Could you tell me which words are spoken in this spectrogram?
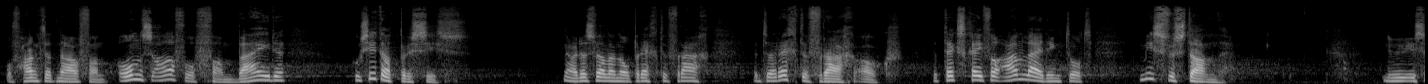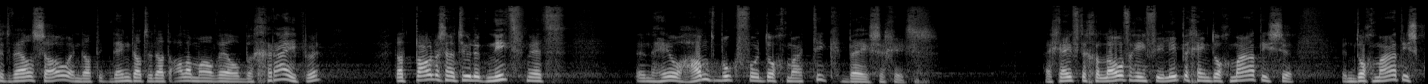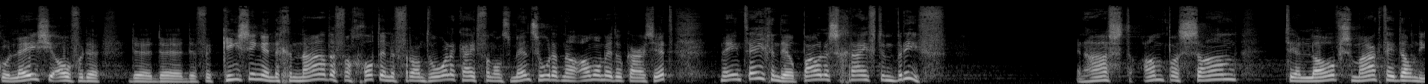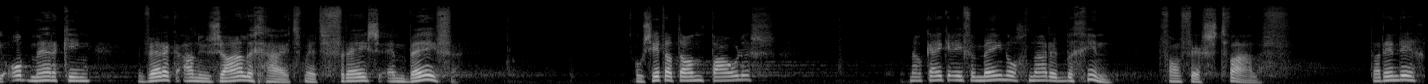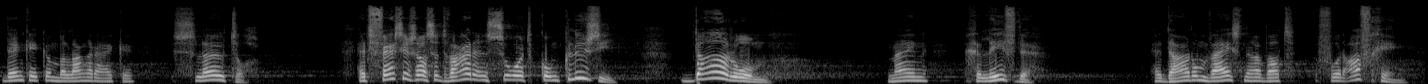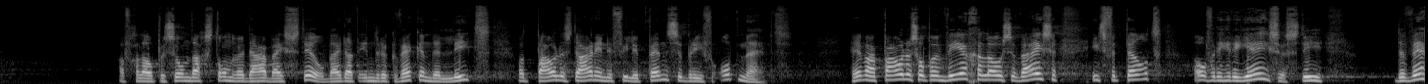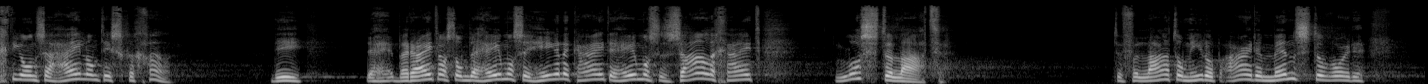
Of hangt het nou van ons af of van beide? Hoe zit dat precies? Nou, dat is wel een oprechte vraag. Een terechte vraag ook. De tekst geeft wel aanleiding tot misverstanden. Nu is het wel zo, en dat ik denk dat we dat allemaal wel begrijpen, dat Paulus natuurlijk niet met een heel handboek voor dogmatiek bezig is. Hij geeft de gelovigen in Filippi geen dogmatische, een dogmatisch college over de, de, de, de verkiezing en de genade van God en de verantwoordelijkheid van ons mensen, hoe dat nou allemaal met elkaar zit. Nee, in tegendeel, Paulus schrijft een brief. En haast en passant, terloops, maakt hij dan die opmerking, werk aan uw zaligheid met vrees en beven. Hoe zit dat dan, Paulus? Nou, kijk even mee nog naar het begin van vers 12. Daarin ligt, denk ik, een belangrijke sleutel. Het vers is als het ware een soort conclusie. Daarom, mijn geliefde. Het daarom wijst naar wat vooraf ging. Afgelopen zondag stonden we daarbij stil, bij dat indrukwekkende lied wat Paulus daar in de Filippense brief opneemt. waar Paulus op een weergeloze wijze iets vertelt over de Heer Jezus, die de weg die onze heiland is gegaan. Die bereid was om de hemelse heerlijkheid, de hemelse zaligheid los te laten. Te verlaten om hier op aarde mens te worden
